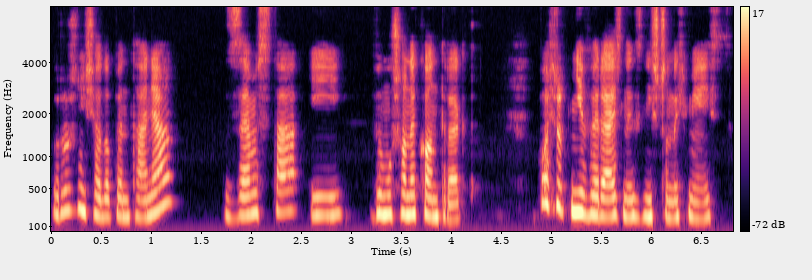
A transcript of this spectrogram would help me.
Różni się od opętania, zemsta i wymuszony kontrakt, pośród niewyraźnych, zniszczonych miejsc.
